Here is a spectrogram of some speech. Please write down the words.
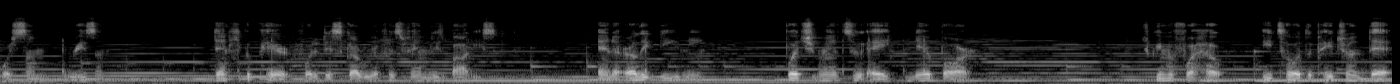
for some reason. Then he prepared for the discovery of his family's bodies. In the early evening, Butch ran to a near bar, screaming for help. He told the patron that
